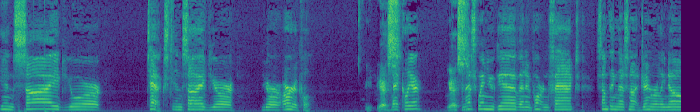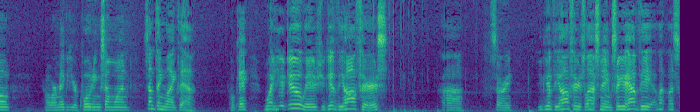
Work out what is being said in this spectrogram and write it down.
inside your text, inside your your article. Yes. Is that clear? yes. And that's when you give an important fact, something that's not generally known, or maybe you're quoting someone, something like that. Okay? What you do is you give the authors, uh, sorry, you give the author's last name. So you have the, let, us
